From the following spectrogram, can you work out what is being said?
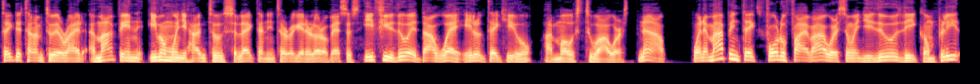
take the time to write a mapping, even when you have to select and interrogate a lot of vessels. If you do it that way, it'll take you at most two hours. Now, when a mapping takes four to five hours, and when you do the complete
